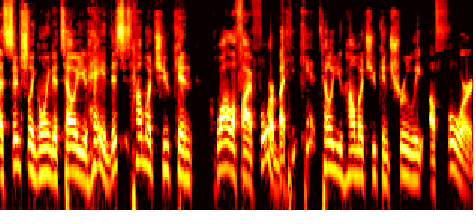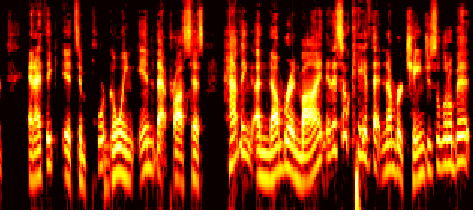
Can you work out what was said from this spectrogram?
essentially going to tell you, hey, this is how much you can qualify for, but he can't tell you how much you can truly afford. And I think it's important going into that process, having a number in mind. And it's okay if that number changes a little bit,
